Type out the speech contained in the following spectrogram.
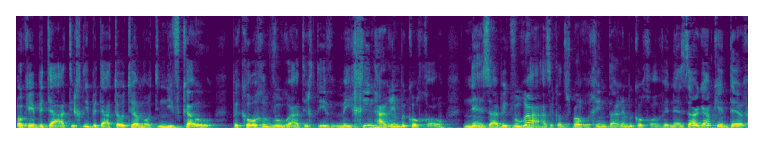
אוקיי, בדעת, דכתיב בדעתו תאמות נבקעו, בכוח וגבורה, דכתיב מכין הרים בכוחו, נעזר בגבורה. אז הקדוש ברוך הוא הכין את ההרים בכוחו, ונעזר גם כן דרך,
